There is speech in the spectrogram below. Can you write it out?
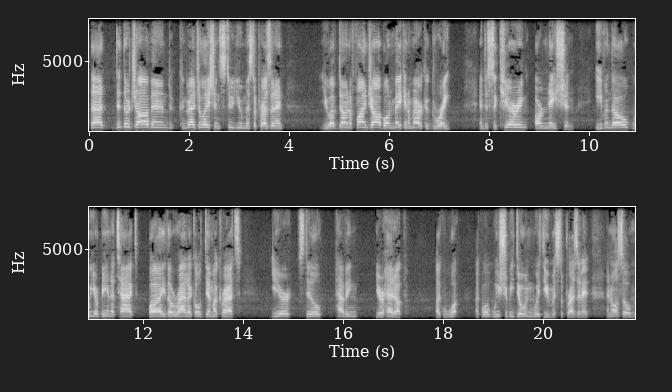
that did their job, and congratulations to you, Mr. President. You have done a fine job on making America great and to securing our nation. Even though we are being attacked by the radical Democrats, you're still having your head up. Like what like what we should be doing with you, Mr. President, and also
